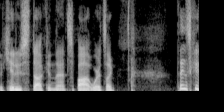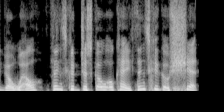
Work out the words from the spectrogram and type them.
a kid who's stuck in that spot where it's like things could go well. Things could just go okay. Things could go shit,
